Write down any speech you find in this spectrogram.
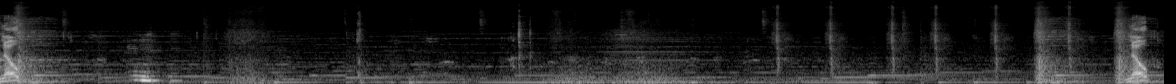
Nope. Nope.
